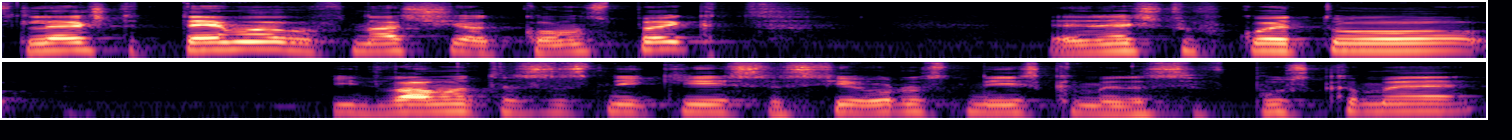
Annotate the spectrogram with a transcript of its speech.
Следващата тема в нашия конспект е нещо, в което и двамата с Ники със сигурност не искаме да се впускаме,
